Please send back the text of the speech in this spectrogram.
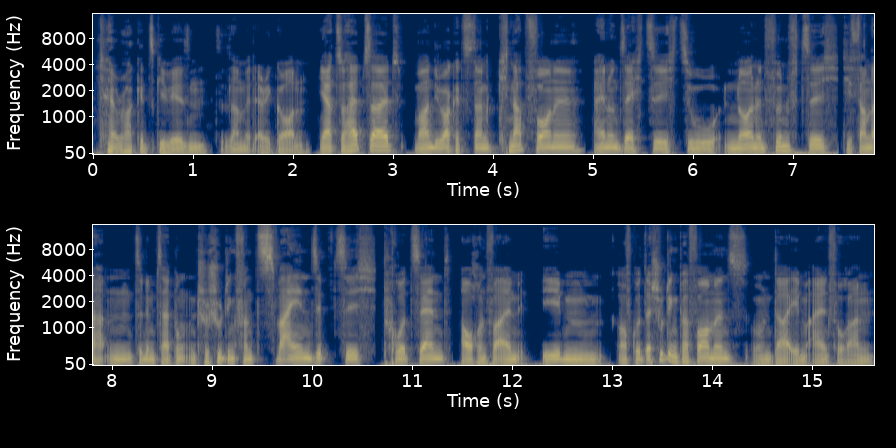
der Rockets gewesen, zusammen mit Eric Gordon. Ja, zur Halbzeit waren die Rockets dann knapp vorne, 61 zu 59. Die Thunder hatten zu dem Zeitpunkt ein True Shooting von 72 Prozent. Auch und vor allem eben aufgrund der Shooting Performance und da eben allen voran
